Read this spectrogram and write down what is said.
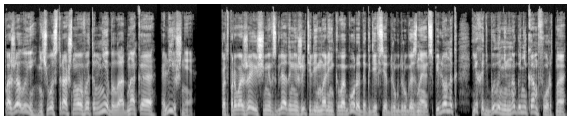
Пожалуй, ничего страшного в этом не было, однако лишнее. Под провожающими взглядами жителей маленького города, где все друг друга знают с пеленок, ехать было немного некомфортно,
